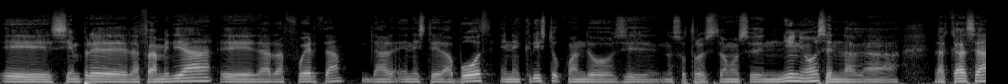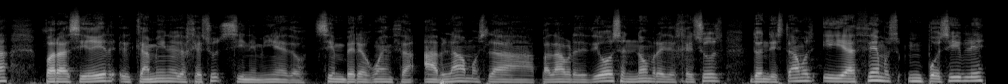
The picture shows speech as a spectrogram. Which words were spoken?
Eh, siempre la familia eh, dar la fuerza, dar en este la voz en el Cristo cuando nosotros estamos niños en la, la, casa para seguir el camino de Jesús sin miedo, sin vergüenza. Hablamos la palabra de Dios en nombre de Jesús donde estamos y hacemos imposible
